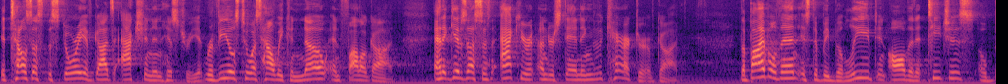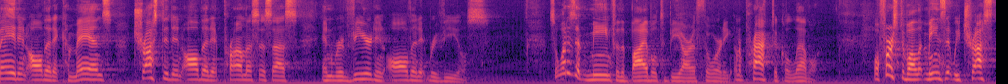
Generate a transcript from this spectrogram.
It tells us the story of God's action in history. It reveals to us how we can know and follow God. And it gives us an accurate understanding of the character of God. The Bible then is to be believed in all that it teaches, obeyed in all that it commands, trusted in all that it promises us, and revered in all that it reveals. So, what does it mean for the Bible to be our authority on a practical level? Well, first of all, it means that we trust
